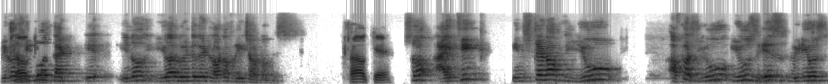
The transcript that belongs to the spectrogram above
because he knows that, you know, you are going to get a lot of reach out of this. Okay. So I think instead of you, of course, you use his videos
